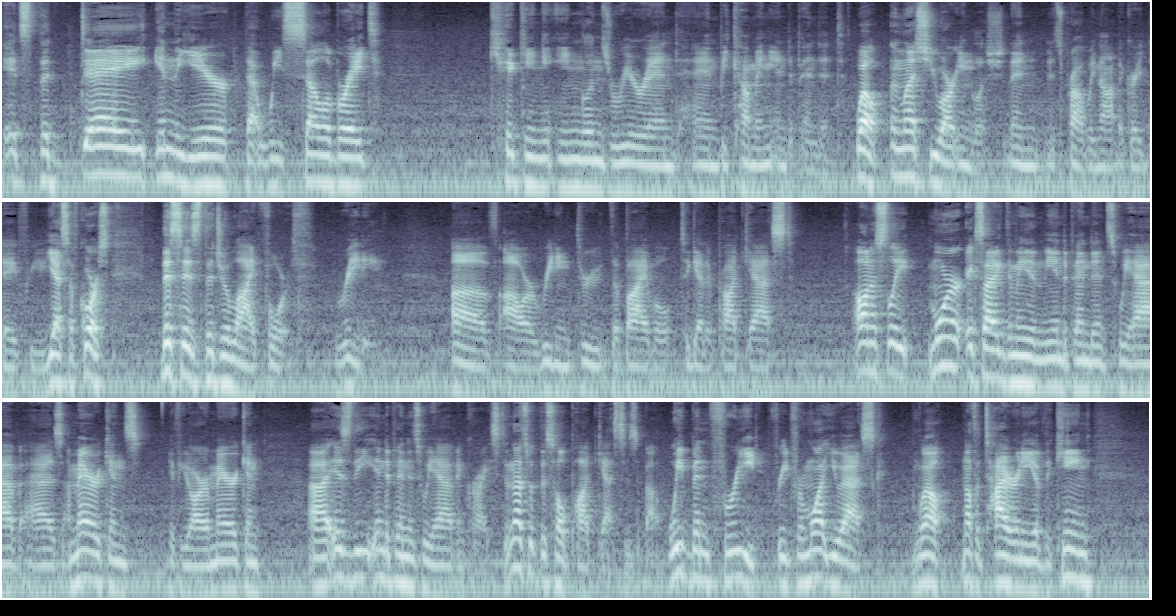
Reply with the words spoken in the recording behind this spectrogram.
it's the day in the year that we celebrate kicking England's rear end and becoming independent. Well, unless you are English, then it's probably not a great day for you. Yes, of course, this is the July 4th reading of our Reading Through the Bible Together podcast. Honestly, more exciting to me than the independence we have as Americans, if you are American, uh, is the independence we have in Christ. And that's what this whole podcast is about. We've been freed. Freed from what, you ask? Well, not the tyranny of the king,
